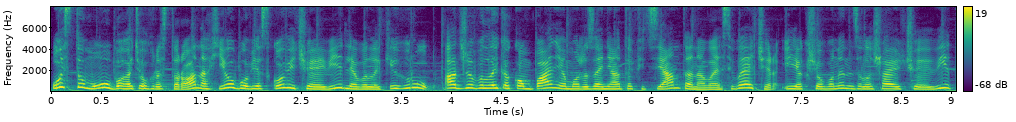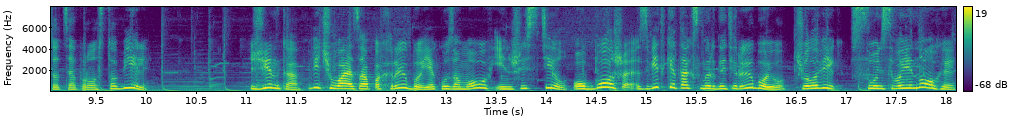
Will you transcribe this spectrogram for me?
Ось тому у багатьох ресторанах є обов'язкові чайові для великих груп, адже велика компанія може зайняти офіціанта на весь вечір, і якщо вони не залишають чайові, то це просто біль. Жінка відчуває запах риби, яку замовив інший стіл. О боже, звідки так смердить рибою? Чоловік, сунь свої ноги.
